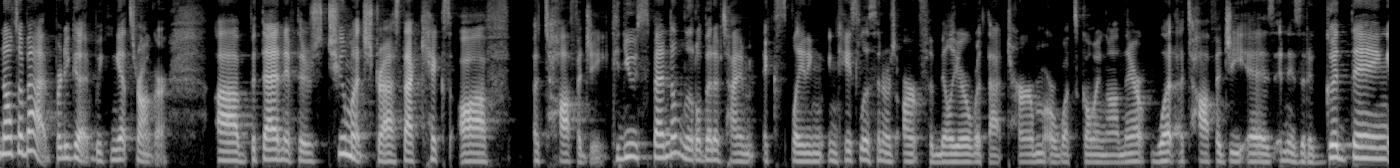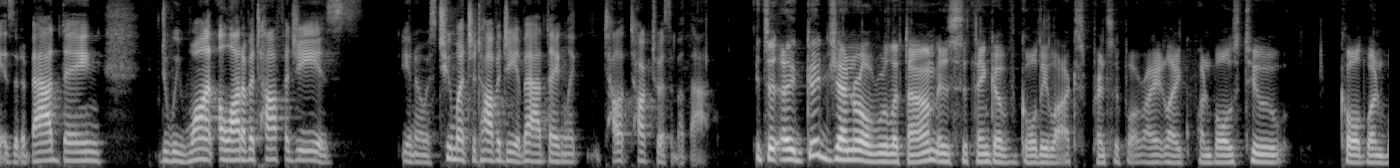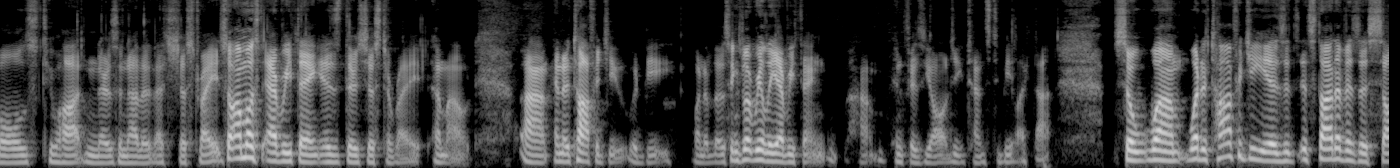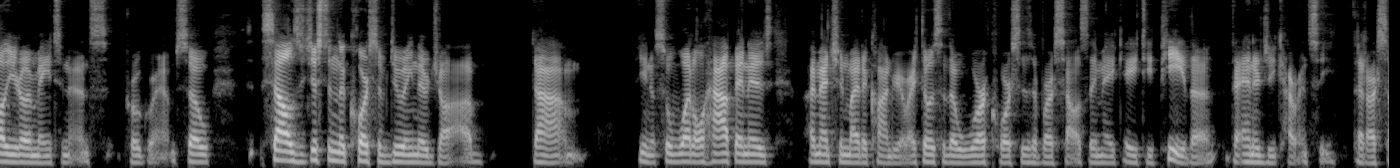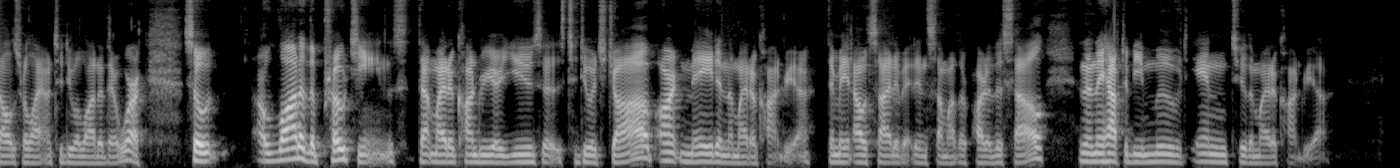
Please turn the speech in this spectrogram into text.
not so bad, pretty good. We can get stronger. Uh, but then if there's too much stress, that kicks off autophagy. Can you spend a little bit of time explaining, in case listeners aren't familiar with that term or what's going on there, what autophagy is? And is it a good thing? Is it a bad thing? Do we want a lot of autophagy? Is, you know, is too much autophagy a bad thing? Like, talk, talk to us about that. It's a, a good general rule of thumb is to think of Goldilocks principle, right? Like one bowl is too cold, one bowl is too hot, and there's another that's just right. So almost everything is there's just a right amount. Um, and autophagy would be one of those things, but really everything um, in physiology tends to be like that. So, um, what autophagy is, it's, it's, thought of as a cellular maintenance program. So, cells just in the course of doing their job, um, you know, so what'll happen is I mentioned mitochondria, right? Those are the workhorses of our cells. They make ATP, the, the energy currency that our cells rely on to do a lot of their work. So a lot of the proteins that mitochondria uses to do its job aren't made in the mitochondria. They're made outside of it in some other part of the cell, and then they have to be moved into the mitochondria.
